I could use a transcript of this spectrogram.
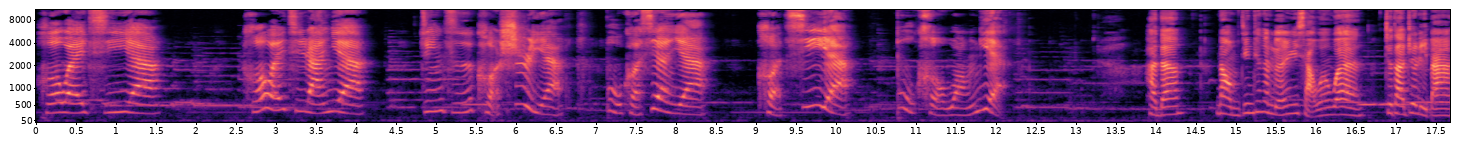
何为其也？何为其然也？君子可视也，不可陷也；可欺也，不可亡也。’好的。那我们今天的《论语》小问问就到这里吧。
